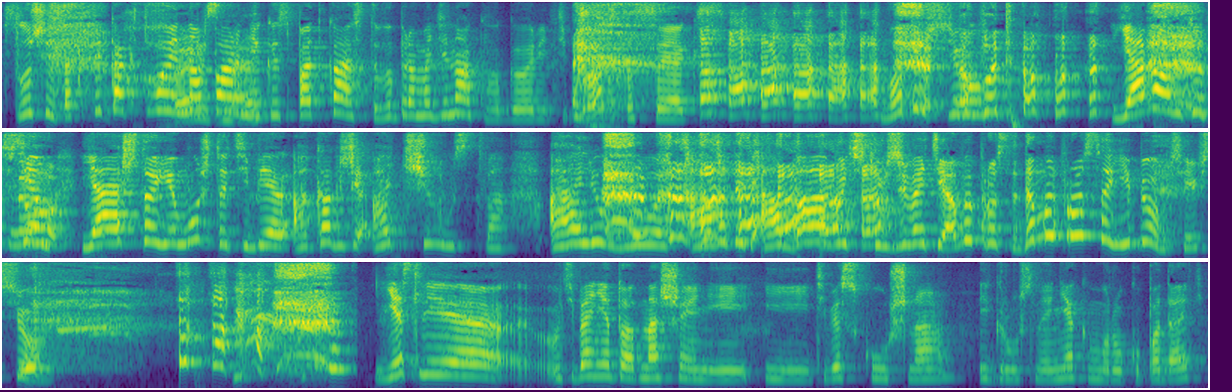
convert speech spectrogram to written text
Слушай, так ты как твой Хэр напарник знает. из подкаста. Вы прям одинаково говорите. Просто секс. Вот и все. Ну, потом... Я вам тут ну. всем... Ну... Я что ему, что тебе? А как же? А чувства? А любовь? А вот эти... А бабочки в животе? А вы просто... Да мы просто ебемся и все. Если у тебя нет отношений, и тебе скучно и грустно, и некому руку подать,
